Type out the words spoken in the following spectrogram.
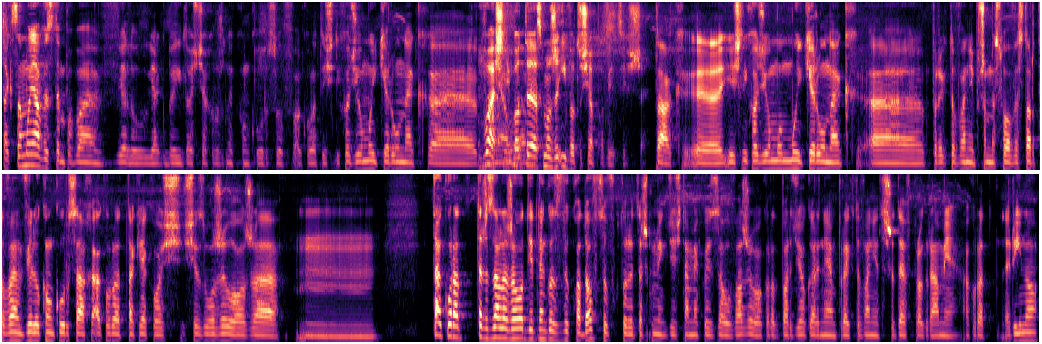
Tak samo ja występowałem w wielu jakby ilościach różnych konkursów, akurat jeśli chodzi o mój kierunek. E, Właśnie, miałem... bo teraz może Iwo coś opowiedz jeszcze. Tak, e, jeśli chodzi o mój kierunek, e, projektowanie przemysłowe, startowałem w wielu konkursach, akurat tak jakoś się złożyło, że mm, to akurat też zależało od jednego z wykładowców, który też mnie gdzieś tam jakoś zauważył, akurat bardziej ogarniałem projektowanie 3D w programie, akurat Rhino.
